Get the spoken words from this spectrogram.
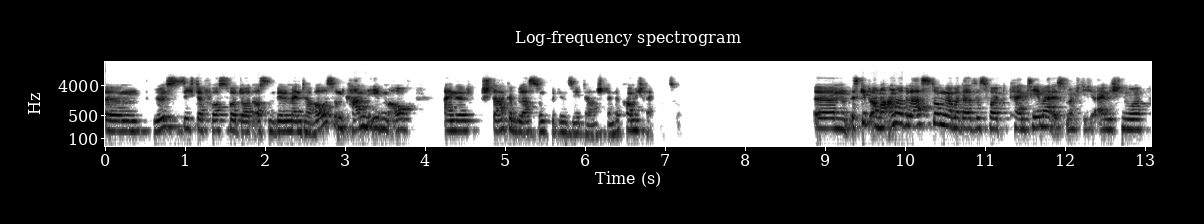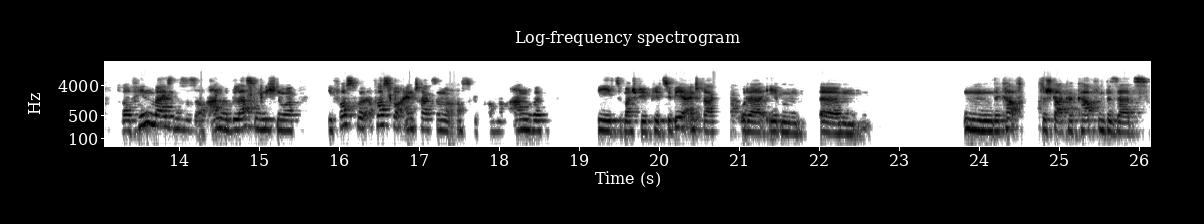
ähm, löst sich der Phosphor dort aus dem Sediment heraus und kann eben auch eine starke Belastung für den See darstellen. Da komme ich gleich noch zu. Ähm, es gibt auch noch andere Belastungen, aber da das heute kein Thema ist, möchte ich eigentlich nur darauf hinweisen, dass es auch andere Belastungen, nicht nur die Phosphor Phosphoreintrag, sondern es gibt auch noch andere, wie zum Beispiel PCB-Eintrag oder eben ähm, zu starker Karpfenbesatz.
